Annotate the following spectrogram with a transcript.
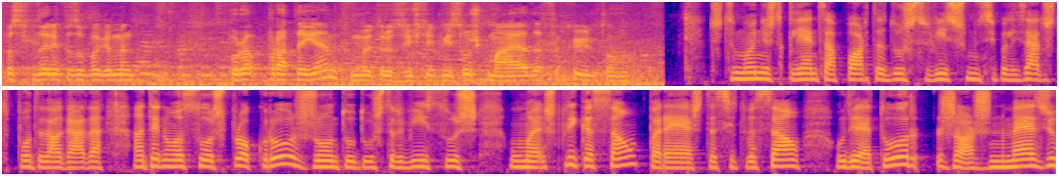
para se poderem fazer o pagamento por, por ATM, como outras instituições como a EDA facultam. Testemunhos de clientes à porta dos serviços municipalizados de Ponta Delgada. Antena Açores procurou, junto dos serviços, uma explicação para esta situação. O diretor, Jorge Nemésio,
